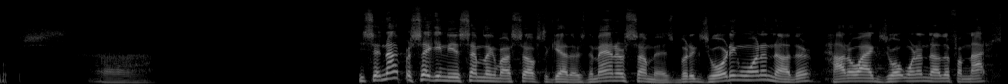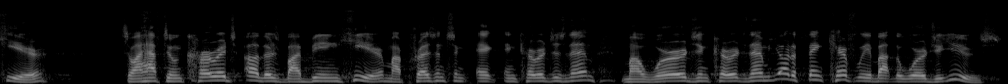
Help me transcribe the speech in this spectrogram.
Whoops. Uh, he said, Not forsaking the assembling of ourselves together, as the manner of some is, but exhorting one another. How do I exhort one another if I'm not here? So I have to encourage others by being here. My presence encourages them, my words encourage them. You ought to think carefully about the words you use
